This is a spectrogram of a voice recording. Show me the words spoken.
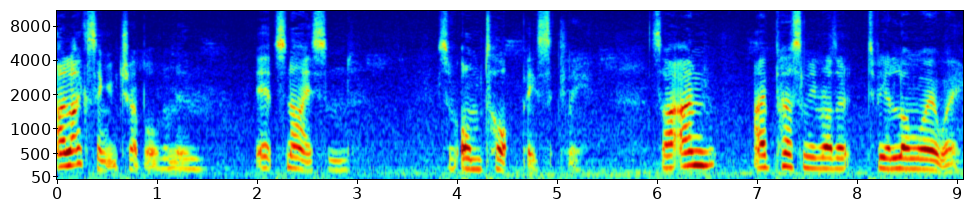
I like singing treble. I mean, it's nice and sort of on top, basically. So I- I'm, I personally rather to be a long way away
